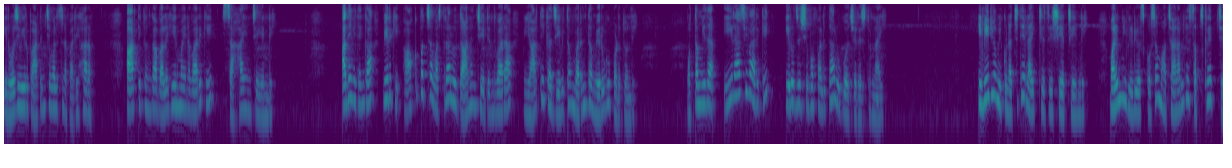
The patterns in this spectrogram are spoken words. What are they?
ఈరోజు వీరు పాటించవలసిన పరిహారం ఆర్థికంగా బలహీనమైన వారికి సహాయం చేయండి. అదేవిధంగా వీరికి ఆకుపచ్చ వస్త్రాలు దానం చేయటం ద్వారా మీ ఆర్థిక జీవితం మరింత మెరుగుపడుతుంది. మొత్తం మీద ఈ రాశి వారికి ఈరోజు శుభ ఫలితాలు గోచరిస్తున్నాయి. ఈ వీడియో మీకు నచ్చితే లైక్ చేసి షేర్ చేయండి. మరిన్ని వీడియోస్ కోసం మా ఛానల్ని సబ్స్క్రైబ్ చేయండి.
